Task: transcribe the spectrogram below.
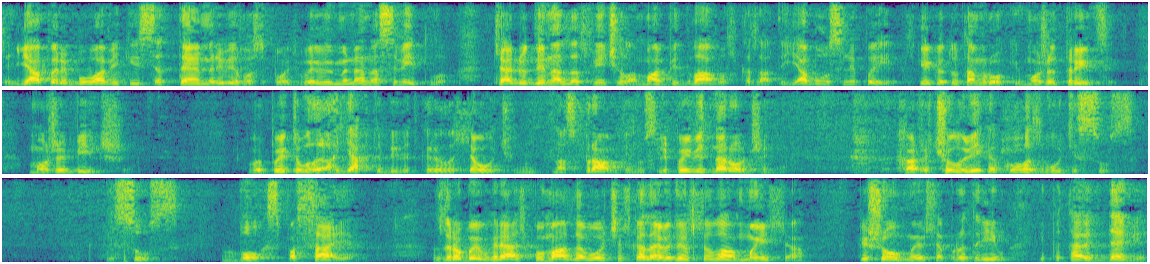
Це я перебував в якійсь темряві, Господь вивів мене на світло. Ця людина засвідчила, мав відвагу сказати, я був сліпий. Скільки то там років? Може 30, може більше. Випитували, а як тобі відкрилися очі? Ну, насправді, ну сліпий від народження. Каже, чоловік, якого звуть Ісус. Ісус, Бог спасає. Зробив грязь, помазав очі, сказав, іди в села, мийся. Пішов, мився, протрів і питають, де він?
